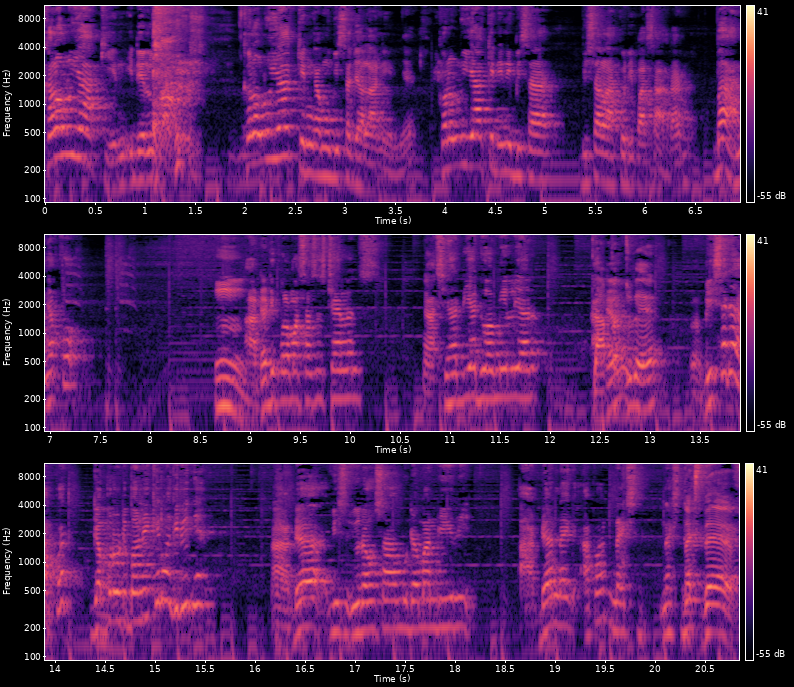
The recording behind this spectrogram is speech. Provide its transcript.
Kalau lu yakin ide lu kalau lu yakin kamu bisa jalaninnya, kalau lu yakin ini bisa bisa laku di pasaran, banyak kok. Hmm. Ada di Pola Sukses Challenge ngasih hadiah 2 miliar. Dapat juga ya. Bisa dapat, gak perlu dibalikin lagi duitnya. Ada bis- wirausaha muda mandiri. Ada naik apa next next Next Dev.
